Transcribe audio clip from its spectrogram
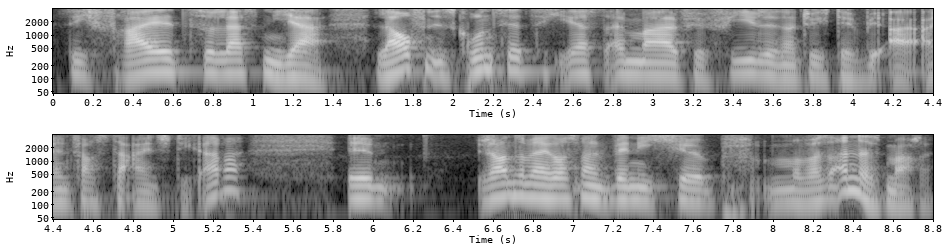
sich frei zu lassen, ja, Laufen ist grundsätzlich erst einmal für viele natürlich der äh, einfachste Einstieg. Aber ähm, schauen Sie mal, Herr Gossmann, wenn ich äh, mal was anders mache,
